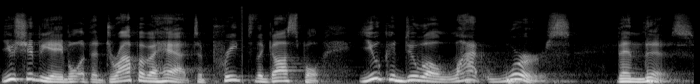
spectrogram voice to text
You should be able, at the drop of a hat, to preach the gospel. You could do a lot worse than this.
